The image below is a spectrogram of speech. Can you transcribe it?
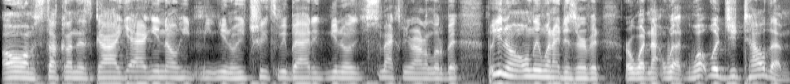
Oh, I'm stuck on this guy. Yeah, you know he, you know he treats me bad. He, you know, he smacks me around a little bit, but you know only when I deserve it or whatnot. What, what would you tell them?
